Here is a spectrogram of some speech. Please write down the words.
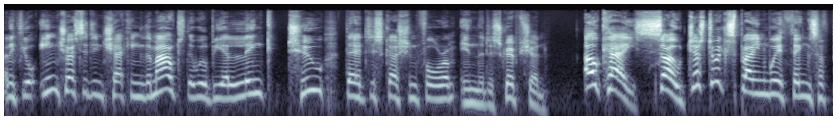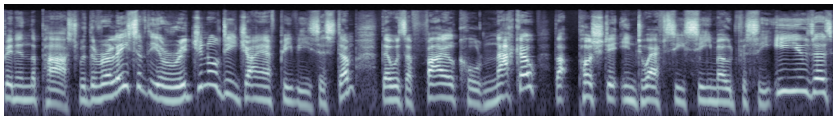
And if you're interested in checking them out, there will be a link to their discussion forum in the description. Okay, so just to explain where things have been in the past, with the release of the original DJI FPV system, there was a file called NACO that pushed it into FCC mode for CE users,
